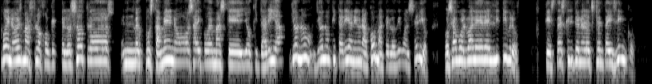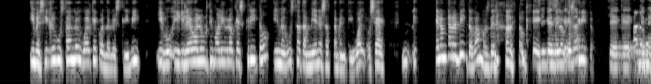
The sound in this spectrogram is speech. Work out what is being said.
bueno, es más flojo que los otros, me gusta menos, hay poemas que yo quitaría. Yo no, yo no quitaría ni una coma, te lo digo en serio. O sea, vuelvo a leer el libro que está escrito en el 85 y me sigue gustando igual que cuando lo escribí. Y, leo el último libro que he escrito y me gusta también exactamente igual. O sea, que no me arrepiento, vamos, de nada de lo que, de lo que he escrito. Que, que, que me-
